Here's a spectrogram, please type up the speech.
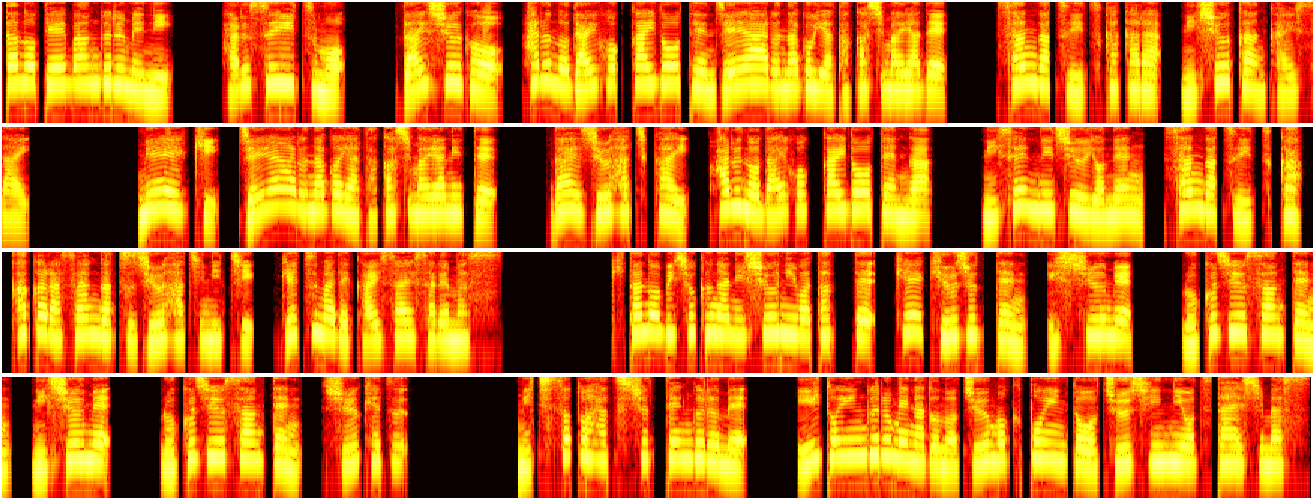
北の定番グルメに、春スイーツも、大集合、春の大北海道展 JR 名古屋高島屋で、3月5日から2週間開催。名駅 JR 名古屋高島屋にて、第18回春の大北海道展が、2024年3月5日かから3月18日月まで開催されます。北の美食が2週にわたって計90点1週目、63点2週目、63点集結。道外初出店グルメ、イートイングルメなどの注目ポイントを中心にお伝えします。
